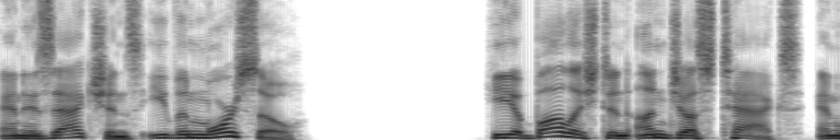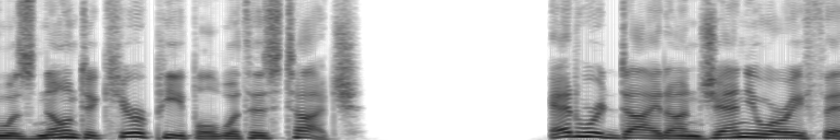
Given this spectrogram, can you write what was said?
and his actions even more so. He abolished an unjust tax and was known to cure people with his touch. Edward died on January 5,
